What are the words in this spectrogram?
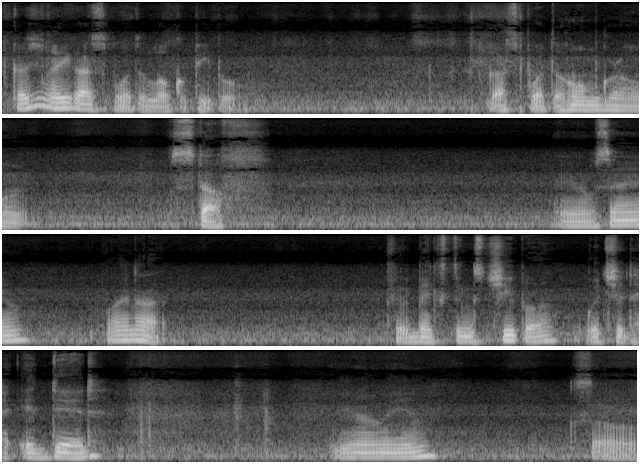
Because, you know, you got to support the local people. You got to support the homegrown stuff. You know what I'm saying? Why not? If it makes things cheaper, which it it did, you know what I mean? So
